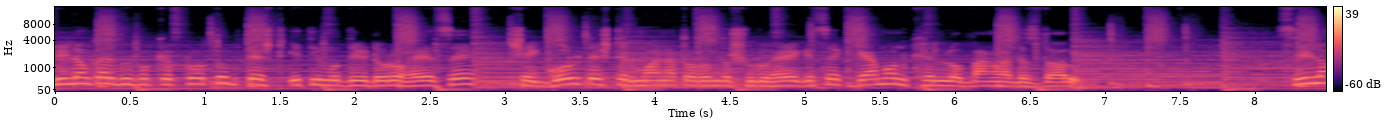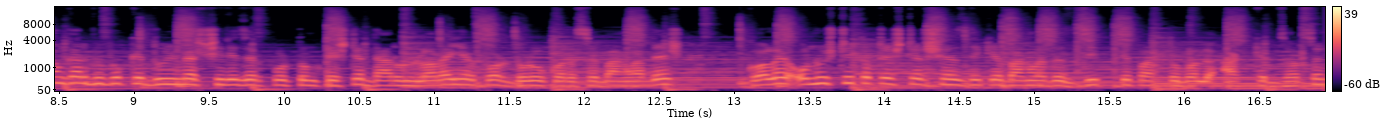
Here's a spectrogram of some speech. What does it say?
শ্রীলঙ্কার বিপক্ষে প্রথম টেস্ট ইতিমধ্যে ড্র হয়েছে। সেই গোল টেস্টের ময়নাতদন্ত শুরু হয়ে গেছে। কেমন খেললো বাংলাদেশ দল? শ্রীলঙ্কার বিপক্ষে দুই ম্যাচ সিরিজের প্রথম টেস্টে দারুণ লড়াইয়ের পর ড্র করেছে বাংলাদেশ। গলে অনুষ্ঠিত টেস্টের শেষ দিকে বাংলাদেশ জিততে পারত বলে আক্ষেপ ঝরছেন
